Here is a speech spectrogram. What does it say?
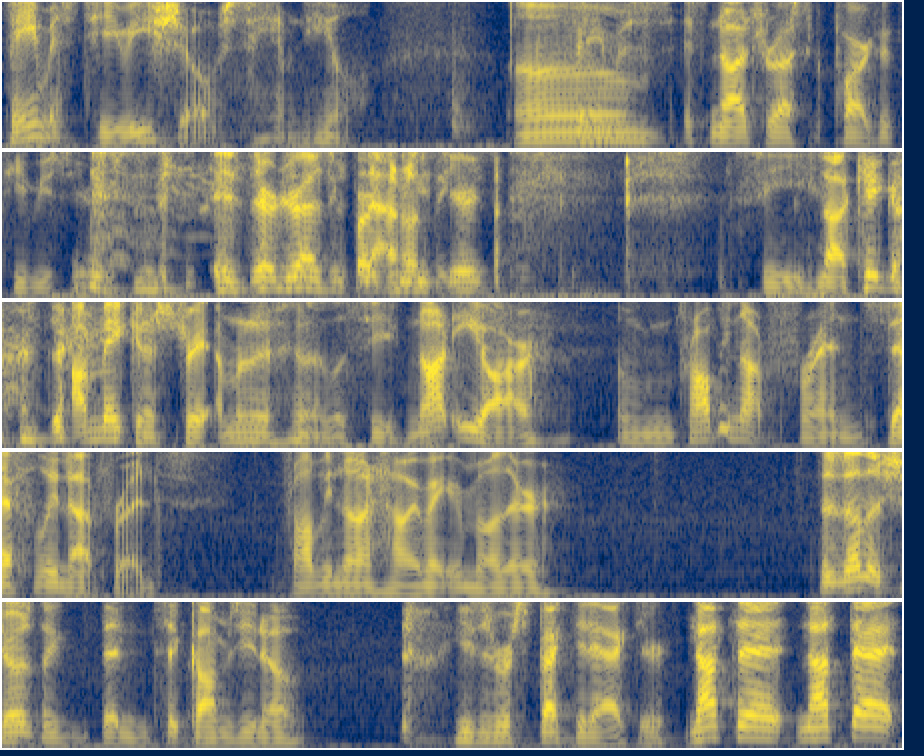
Famous TV show. Sam Neill. Um, Famous. It's not Jurassic Park, the TV series. Is there a Jurassic Park don't TV series? so. Let's see. It's not King Arthur. I'm making a straight. I'm gonna let's see. Not ER. Um, probably not Friends. Definitely not Friends. probably not How I Met Your Mother. There's other shows than, than sitcoms, you know. He's a respected actor. Not that not that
